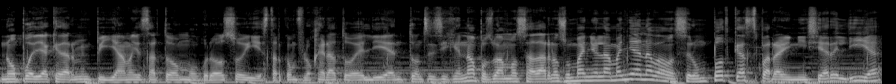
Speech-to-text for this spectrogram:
no podía quedarme en pijama y estar todo mugroso y estar con flojera todo el día. Entonces dije, no, pues vamos a darnos un baño en la mañana, vamos a hacer un podcast para iniciar el día.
